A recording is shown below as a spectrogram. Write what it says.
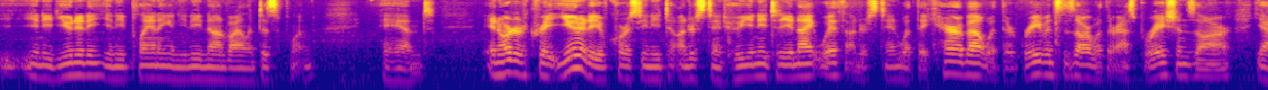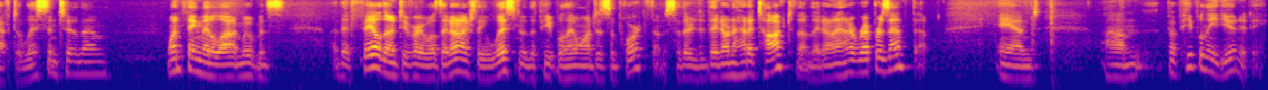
you need unity, you need planning, and you need nonviolent discipline. And in order to create unity, of course, you need to understand who you need to unite with, understand what they care about, what their grievances are, what their aspirations are. You have to listen to them. One thing that a lot of movements that fail don't do very well is they don't actually listen to the people they want to support them. So they're- don't know how to talk to them. They don't know how to represent them. And um, but people need unity.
